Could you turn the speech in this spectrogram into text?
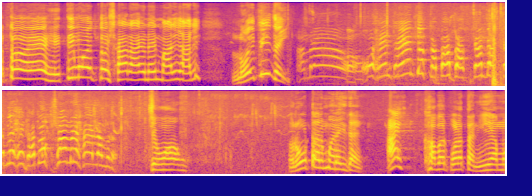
એ તો એ હેતીમાં તો સાર આવ્યો નહીં મારી હારી લોહી પી જઈ. હમણાં ઓ હેન થાય ને તો કપા બાગતા બાગતા પેલા હેડા બોક્ષ હમણાં હાલ હમણાં જો રોટર મરી જાય આય ખબર પડે તને એમ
